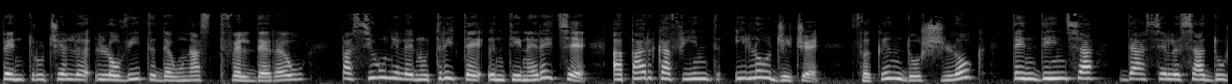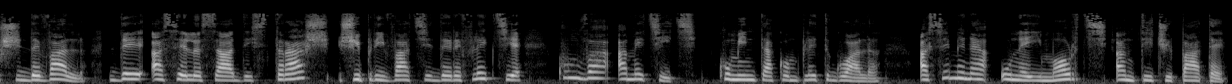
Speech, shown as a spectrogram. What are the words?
Pentru cel lovit de un astfel de rău, pasiunile nutrite în tinerețe apar ca fiind ilogice, făcându-și loc tendința de a se lăsa duși de val, de a se lăsa distrași și privați de reflexie, cumva amețiți, cu mintea complet goală, asemenea unei morți anticipate.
